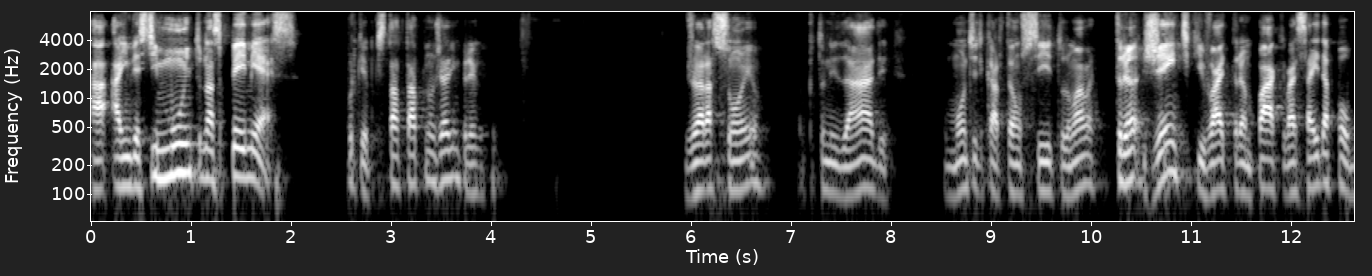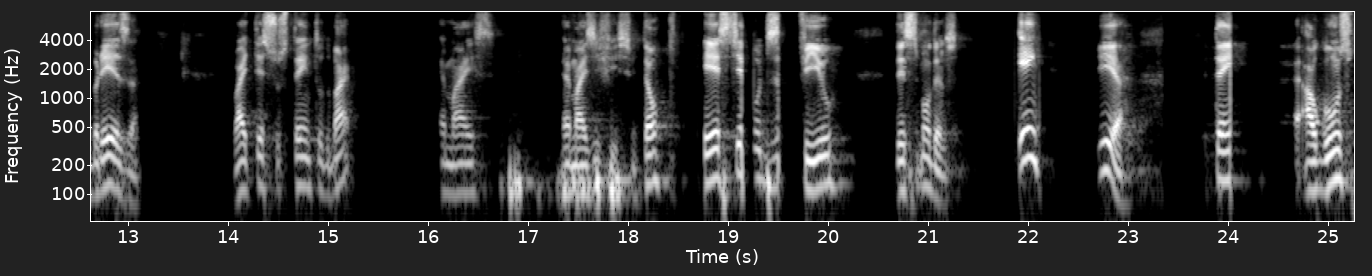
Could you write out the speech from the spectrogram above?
a, a investir muito nas PMS. Por quê? Porque startup não gera emprego. Gera sonho, oportunidade, um monte de cartão CIT, tudo mais. Gente que vai trampar, que vai sair da pobreza, vai ter sustento tudo mais, é mais, é mais difícil. Então, esse é o desafio desses modelos. Em dia, tem alguns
